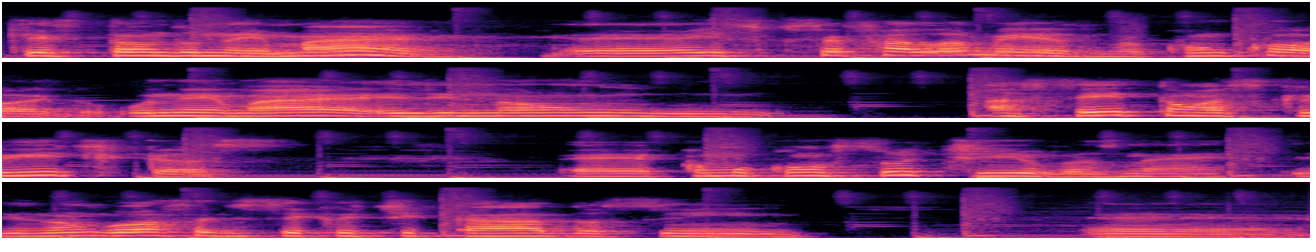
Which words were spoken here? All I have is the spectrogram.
questão do Neymar, é isso que você falou mesmo, eu concordo. O Neymar, ele não aceitam as críticas é, como construtivas, né? Ele não gosta de ser criticado assim é,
